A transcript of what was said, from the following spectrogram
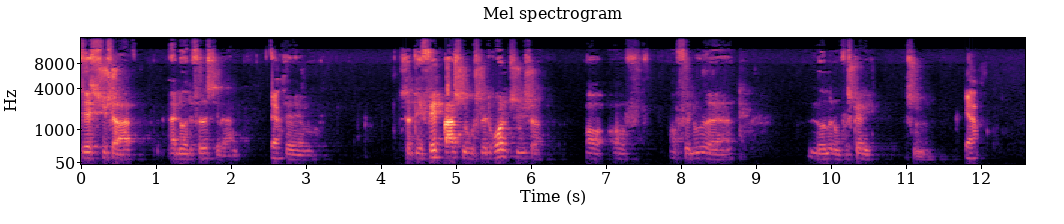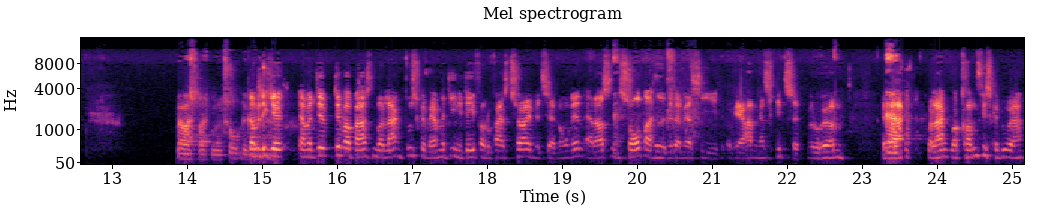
Det synes jeg er noget af det fedeste i verden. Ja. Øhm, så det er fedt bare at snuse lidt rundt, synes jeg, og, og, og finde ud af noget med nogle forskellige. Sådan, Ja. hvad var spørgsmål to? Det Nå, men det, giver, jamen det, det var bare sådan, hvor langt du skal være med din idé, for at du faktisk tør invitere nogen ind. Er der også en sårbarhed i det der med at sige, okay, jeg har den her skitse, vil du høre den? Eller Ja. Hvor langt, hvor langt, hvor comfy skal du være?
